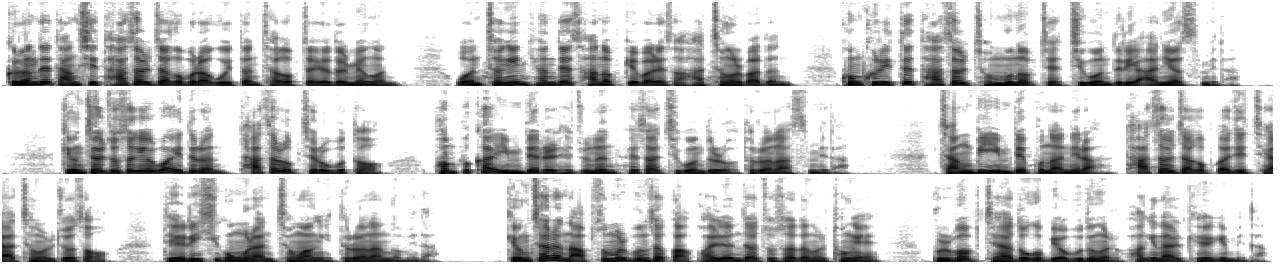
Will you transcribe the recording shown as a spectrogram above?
그런데 당시 타설 작업을 하고 있던 작업자 8명은 원청인 현대산업개발에서 하청을 받은 콘크리트 타설 전문업체 직원들이 아니었습니다. 경찰 조사 결과 이들은 타설 업체로부터 펌프카 임대를 해주는 회사 직원들로 드러났습니다. 장비 임대뿐 아니라 타설 작업까지 재하청을 줘서 대리 시공을 한 정황이 드러난 겁니다. 경찰은 압수물 분석과 관련자 조사 등을 통해 불법 재하도급 여부 등을 확인할 계획입니다.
